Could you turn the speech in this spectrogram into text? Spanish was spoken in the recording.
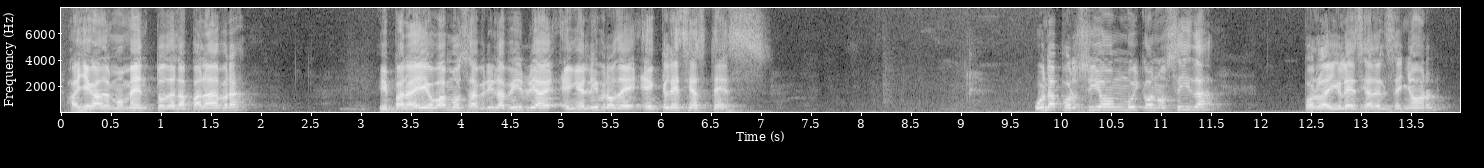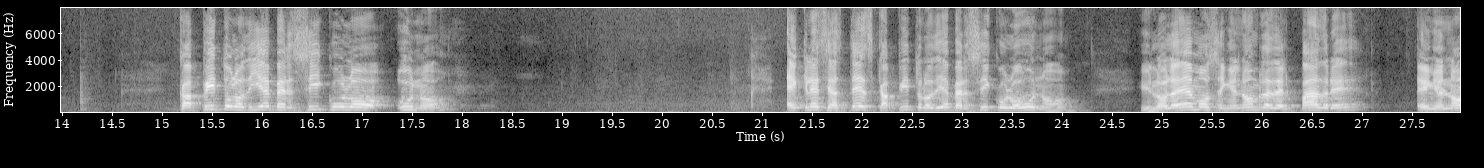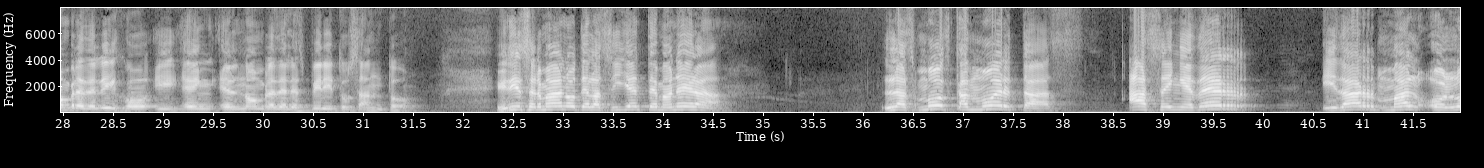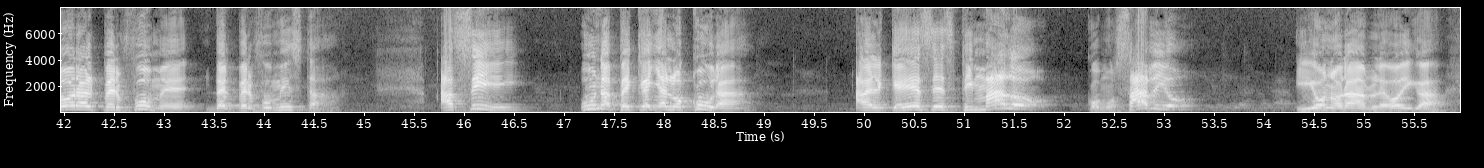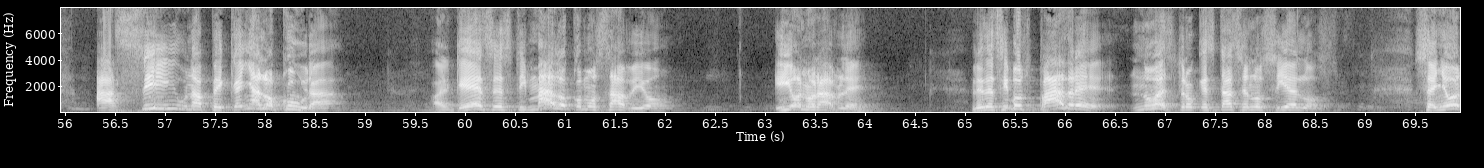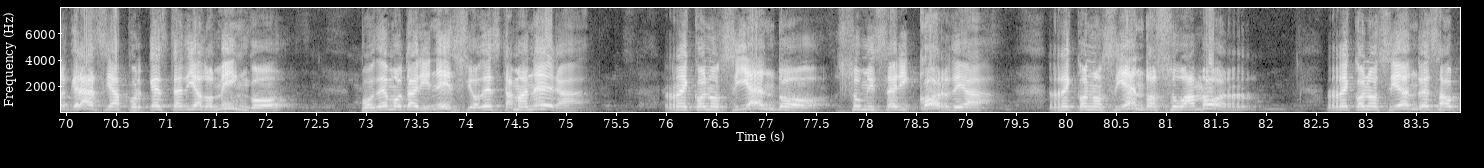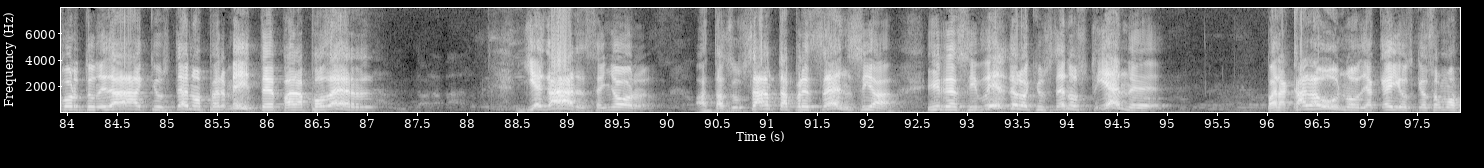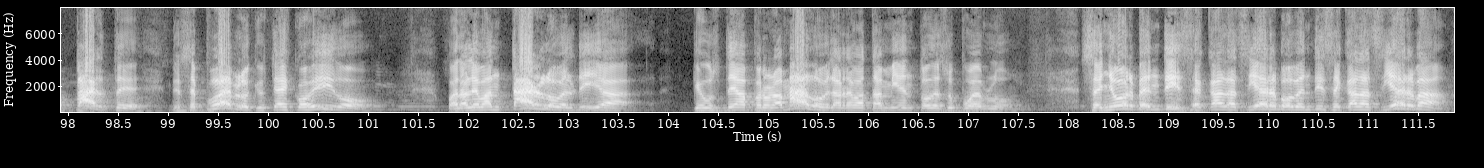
Ha llegado el momento de la palabra y para ello vamos a abrir la Biblia en el libro de Eclesiastés. Una porción muy conocida por la iglesia del Señor. Capítulo 10, versículo 1. Eclesiastés capítulo 10, versículo 1. Y lo leemos en el nombre del Padre, en el nombre del Hijo y en el nombre del Espíritu Santo. Y dice hermanos de la siguiente manera, las moscas muertas hacen heder y dar mal olor al perfume del perfumista. Así, una pequeña locura al que es estimado como sabio y honorable. Oiga, así una pequeña locura al que es estimado como sabio y honorable. Le decimos, Padre nuestro que estás en los cielos. Señor, gracias porque este día domingo podemos dar inicio de esta manera, reconociendo su misericordia, reconociendo su amor, reconociendo esa oportunidad que usted nos permite para poder llegar, Señor, hasta su santa presencia y recibir de lo que usted nos tiene para cada uno de aquellos que somos parte de ese pueblo que usted ha escogido, para levantarlo el día que usted ha programado el arrebatamiento de su pueblo. Señor, bendice a cada siervo, bendice cada sierva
